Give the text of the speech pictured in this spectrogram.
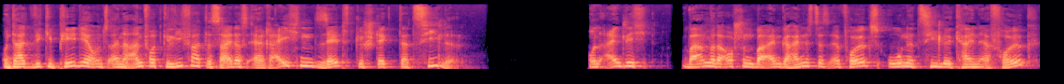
Und da hat Wikipedia uns eine Antwort geliefert, das sei das Erreichen selbstgesteckter Ziele. Und eigentlich waren wir da auch schon bei einem Geheimnis des Erfolgs, ohne Ziele kein Erfolg.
